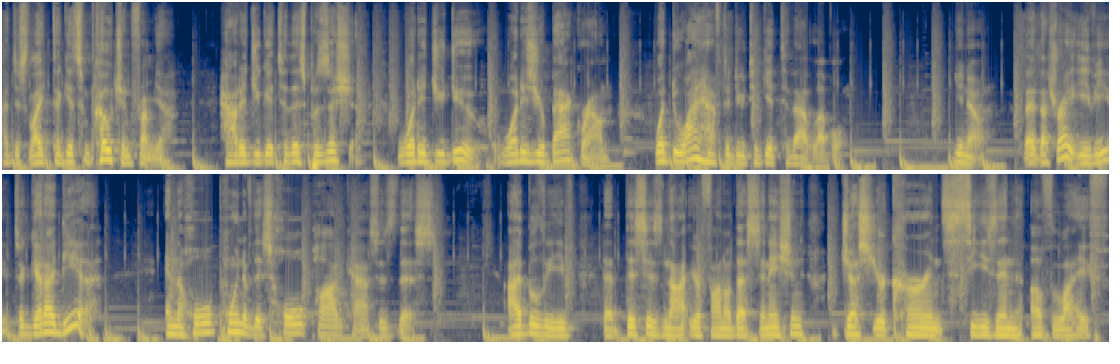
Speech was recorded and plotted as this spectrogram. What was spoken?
I'd just like to get some coaching from you. How did you get to this position? What did you do? What is your background? What do I have to do to get to that level? You know, that, that's right, Evie. It's a good idea. And the whole point of this whole podcast is this I believe that this is not your final destination, just your current season of life.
